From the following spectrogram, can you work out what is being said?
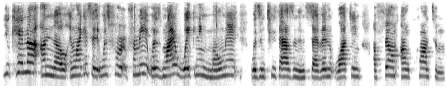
you cannot unknow and like i said it was for for me it was my awakening moment was in 2007 watching a film on quantum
